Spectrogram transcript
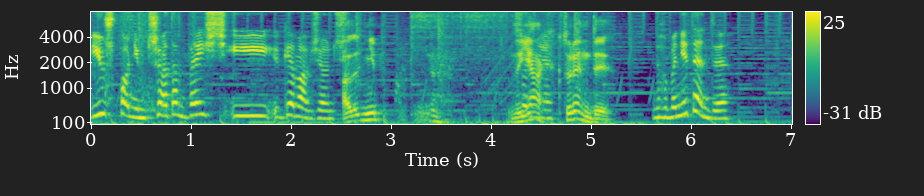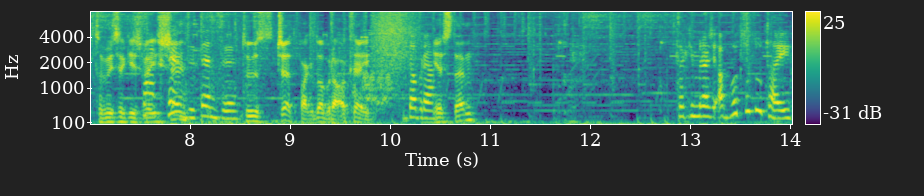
I już po nim. Trzeba tam wejść i gema wziąć. ale nie. No Co jak? nie? Którędy? No chyba nie tędy. To jest jakieś Tak, wejście? tędy, tędy. Tu jest jetpack, dobra, okej. Dobra. Jestem. W takim razie, a po co tutaj?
